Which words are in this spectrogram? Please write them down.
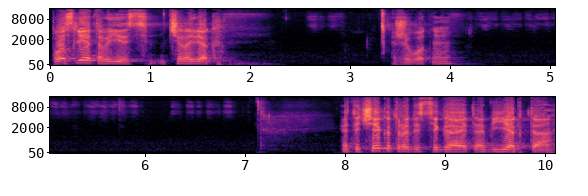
После этого есть человек животное. Это человек, который достигает объекта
